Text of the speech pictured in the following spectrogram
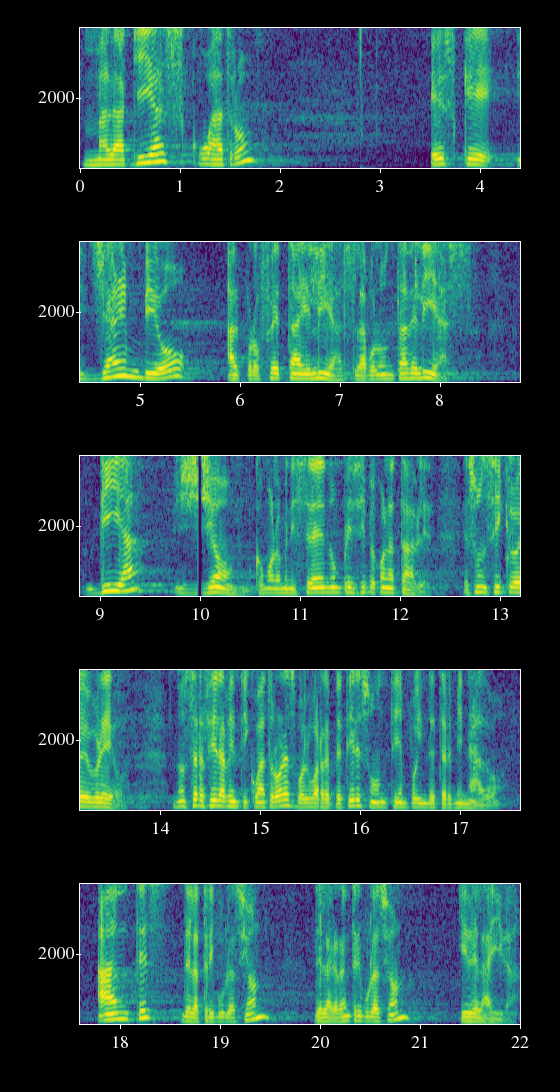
Malaquías 4 es que ya envió al profeta Elías, la voluntad de Elías, día Yom, como lo ministré en un principio con la tablet. Es un ciclo hebreo. No se refiere a 24 horas, vuelvo a repetir, es un tiempo indeterminado. Antes de la tribulación, de la gran tribulación y de la ira.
